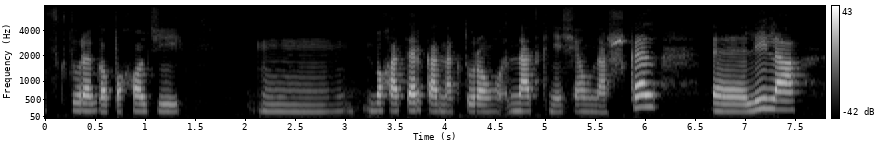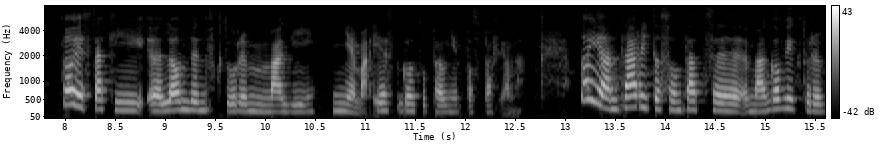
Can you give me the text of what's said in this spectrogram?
z którego pochodzi mm, bohaterka, na którą natknie się nasz szkel, Lila. To jest taki e, Londyn, w którym magii nie ma, jest go zupełnie pozbawiona. No i Antari to są tacy magowie, który,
